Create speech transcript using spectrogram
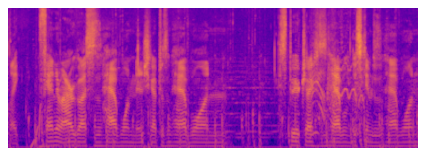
Like, Phantom Hourglass doesn't have one, Minish Cap doesn't have one, Spirit Tracks doesn't have one, this game doesn't have one.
